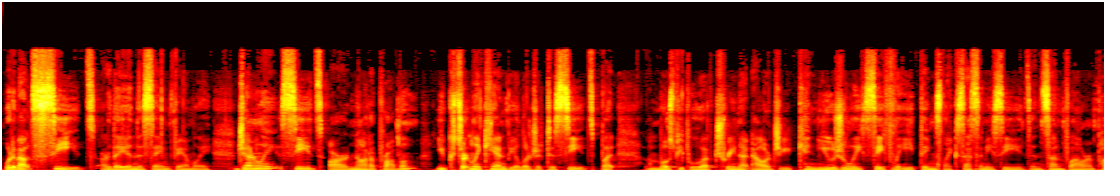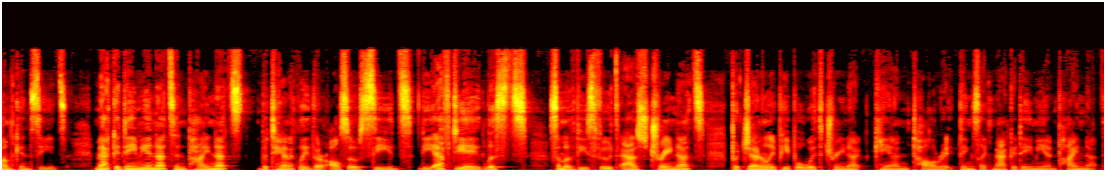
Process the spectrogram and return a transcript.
what about seeds? Are they in the same family? Generally, seeds are not a problem. You certainly can be allergic to seeds, but uh, most people who have tree nut allergy can usually safely eat things like sesame seeds and sunflower and pumpkin seeds. Macadamia nuts and pine nuts, botanically, they're also seeds. The FDA lists some of these foods as tree nuts, but generally, people with tree nut can tolerate things like macadamia and pine nut.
